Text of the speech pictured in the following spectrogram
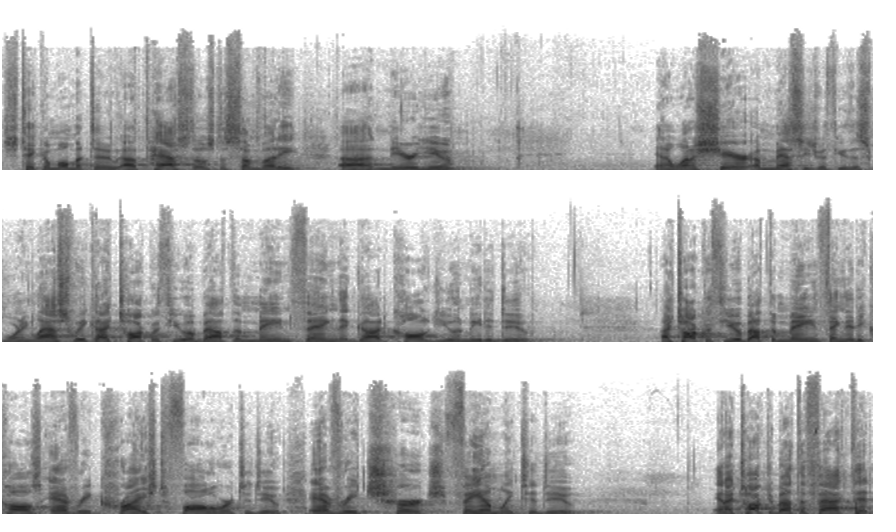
just take a moment to uh, pass those to somebody uh, near you. And I want to share a message with you this morning. Last week, I talked with you about the main thing that God called you and me to do. I talked with you about the main thing that He calls every Christ follower to do, every church family to do. And I talked about the fact that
